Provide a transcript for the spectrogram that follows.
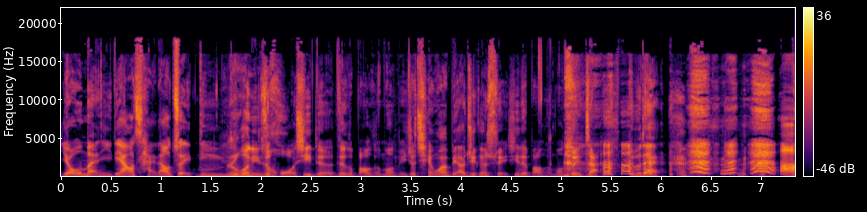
油门一定要踩到最低。嗯，如果你是火系的这个宝可梦，你就千万不要去跟水系的宝可梦对战，对不对？好，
